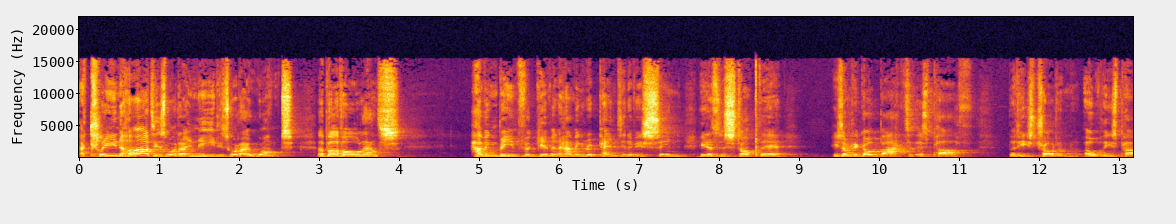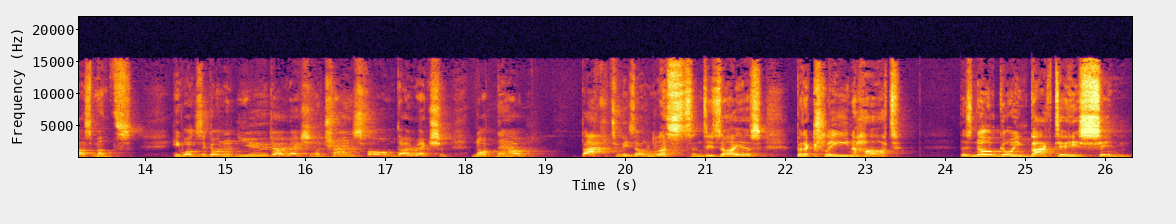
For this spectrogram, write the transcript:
a clean heart is what I need, is what I want above all else. Having been forgiven, having repented of his sin, he doesn't stop there. He's not going to go back to this path that he's trodden over these past months. He wants to go in a new direction, a transformed direction, not now back to his own lusts and desires, but a clean heart. There's no going back to his sin.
